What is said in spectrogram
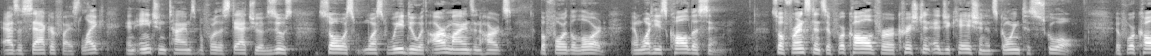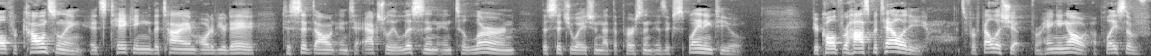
as a sacrifice. Like in ancient times before the statue of Zeus, so must we do with our minds and hearts before the Lord and what He's called us in. So, for instance, if we're called for a Christian education, it's going to school. If we're called for counseling, it's taking the time out of your day to sit down and to actually listen and to learn the situation that the person is explaining to you. If you're called for hospitality, it's for fellowship, for hanging out, a place of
